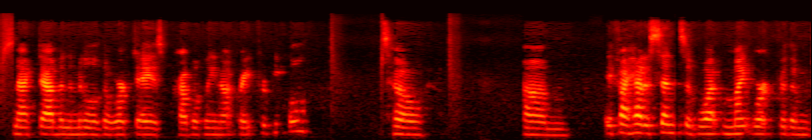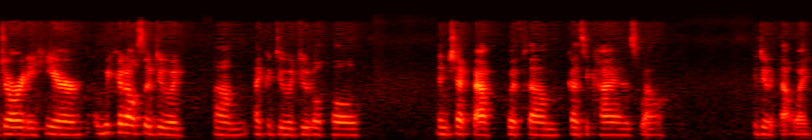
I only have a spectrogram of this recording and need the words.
smack dab in the middle of the workday is probably not great for people. So um, if I had a sense of what might work for the majority here, we could also do a, um, I could do a doodle poll and check back with um, Gazikaya as well. Could do it that way.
